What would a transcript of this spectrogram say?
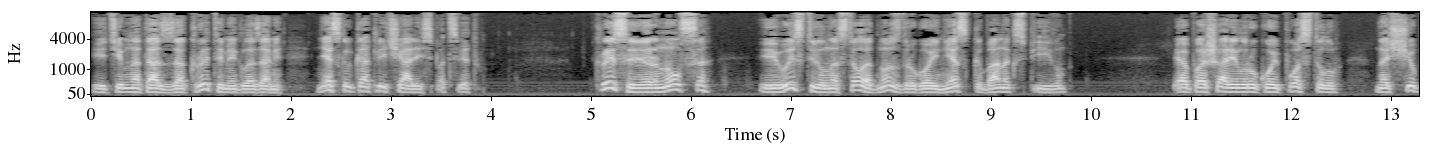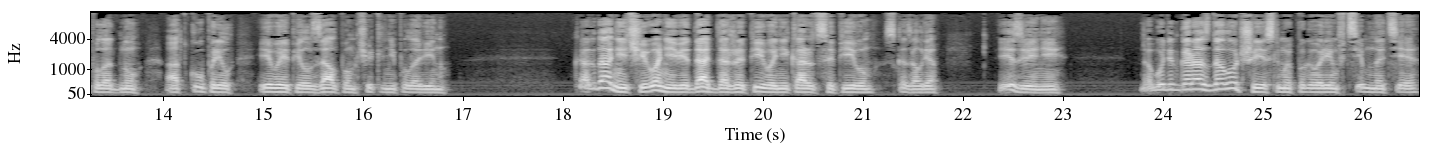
и темнота с закрытыми глазами несколько отличались по цвету. Крыса вернулся и выставил на стол одно с другой несколько банок с пивом. Я пошарил рукой по столу, нащупал одну, откупорил и выпил залпом чуть ли не половину. — Когда ничего не видать, даже пиво не кажется пивом, — сказал я. — Извини, но будет гораздо лучше, если мы поговорим в темноте.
